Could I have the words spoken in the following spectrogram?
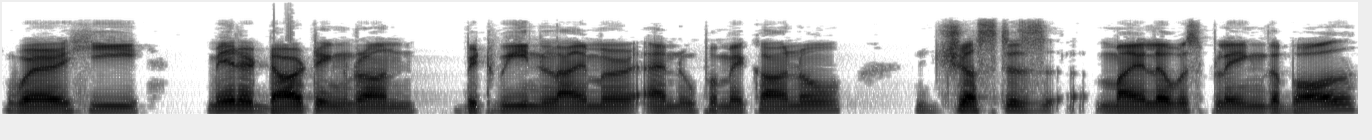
where he made a darting run between Laimer and Upamecano just as Maehle was playing the ball,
